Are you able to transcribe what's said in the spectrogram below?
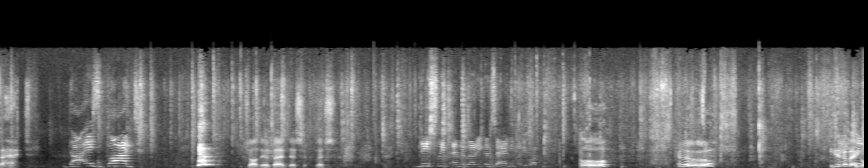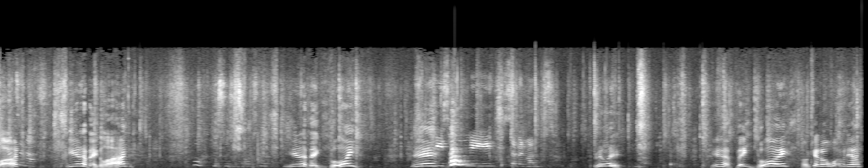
Right. That is bad. So there's bad, This. This. They sleep everywhere you can set anybody one. Hello. Hello. You're a big lad. You're a big lad. Oh, this was exhausting. You're a big boy. Eh? She's only seven months. Really? You're a big boy. Or girl, whatever you are.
